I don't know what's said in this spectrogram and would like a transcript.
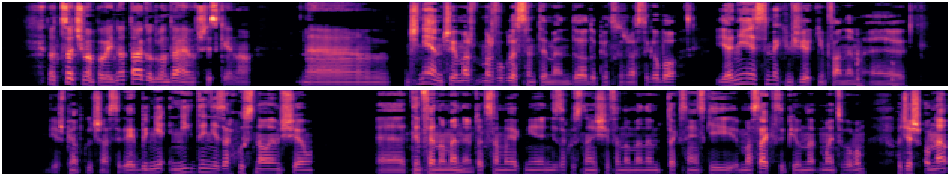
mhm. No co ci mam powiedzieć? No tak, oglądałem wszystkie, no. Eee... Znaczy nie wiem, czy masz, masz w ogóle sentyment do, do Piątku 13, bo ja nie jestem jakimś wielkim fanem e, wiesz, Piątku 13. Jakby nie, nigdy nie zachłysnąłem się e, tym fenomenem, tak samo jak nie, nie zachłysnąłem się fenomenem taksańskiej masakry łańcuchową, chociaż ona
